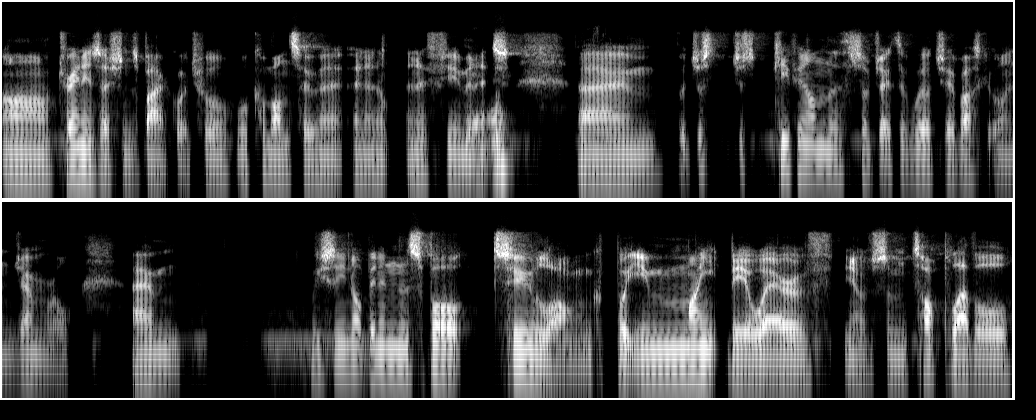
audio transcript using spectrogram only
our training sessions back, which we'll we'll come on to in a, in a few minutes. Yeah. Um, but just just keeping on the subject of wheelchair basketball in general, um, obviously not been in the sport too long, but you might be aware of you know some top level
